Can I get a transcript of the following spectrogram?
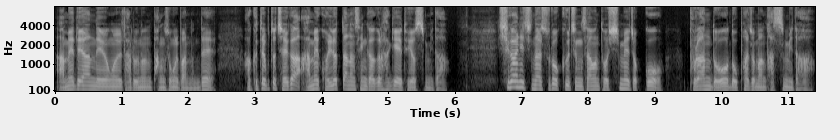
암에 대한 내용을 다루는 방송을 봤는데 아, 그때부터 제가 암에 걸렸다는 생각을 하게 되었습니다. 시간이 지날수록 그 증상은 더 심해졌고 불안도 높아져만 갔습니다.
